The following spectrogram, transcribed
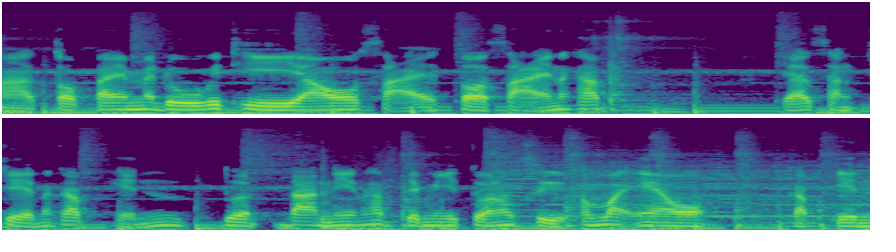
อ่าต่อไปมาดูวิธีเอาสายต่อสายนะครับ จะสังเกตนะครับเห็นด้านนี้นะครับจะมีตัวหนังสือคำว่า L กับ N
